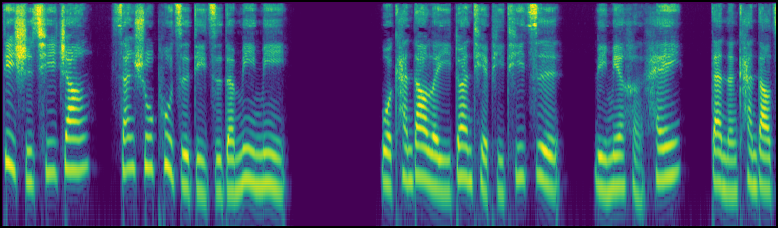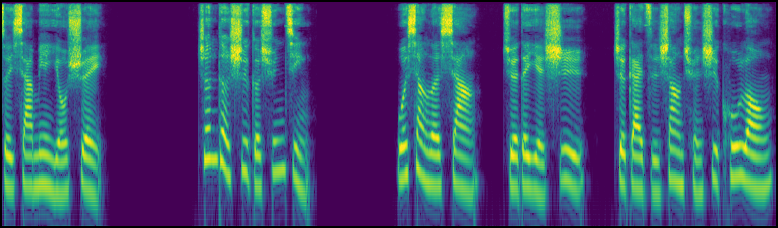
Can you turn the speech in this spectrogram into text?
第十七章：三叔铺子底子的秘密。我看到了一段铁皮梯子，里面很黑，但能看到最下面有水，真的是个熏井。我想了想，觉得也是。这盖子上全是窟窿，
